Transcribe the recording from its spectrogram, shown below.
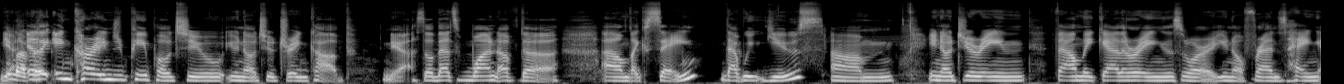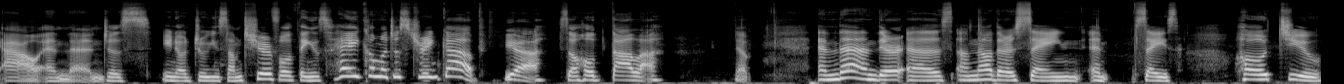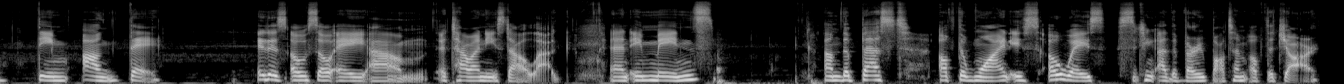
Yeah, like encouraging people to you know to drink up. Yeah, so that's one of the um, like saying that we use. Um, you know, during family gatherings or you know friends hang out and then just you know doing some cheerful things. Hey, come on, just drink up. Yeah, so hodala. Yep. And then there is another saying and says ho ju dim ang de. It is also a um, a Taiwanese dialogue, and it means um, the best of the wine is always sitting at the very bottom of the jar.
